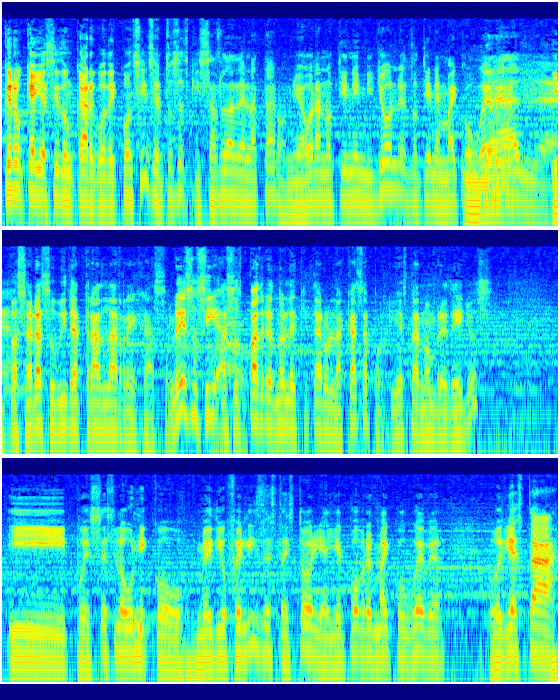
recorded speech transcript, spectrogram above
creo que haya sido un cargo de conciencia, entonces quizás la delataron y ahora no tiene millones, no tiene Michael Weber y pasará su vida tras las rejas. Eso sí, a sus padres no le quitaron la casa porque ya está a nombre de ellos y pues es lo único medio feliz de esta historia y el pobre Michael Weber pues ya está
